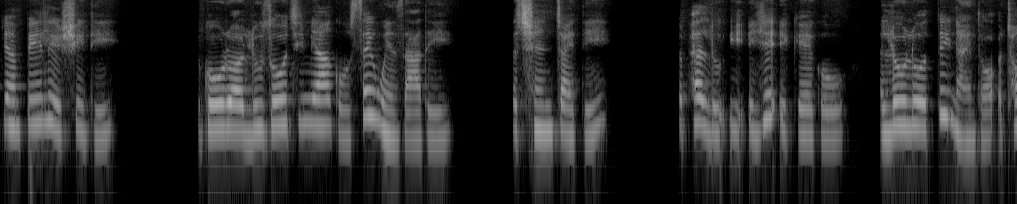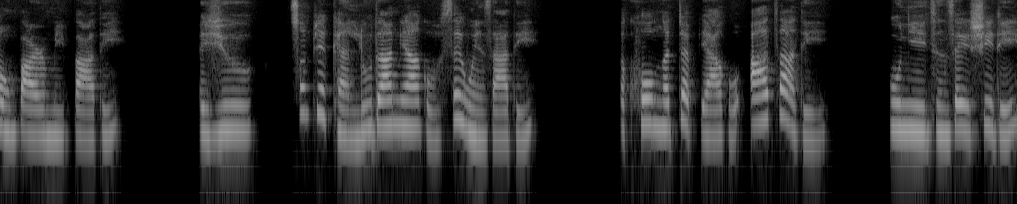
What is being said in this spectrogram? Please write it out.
ပြန်ပေးလေရှိသည်တကိုယ်တော်လူဆိုးကြီးများကိုစိတ်ဝင်စားသည်သချင်းကြိုက်သည်တစ်ဖက်လူဤအရေးအကဲကို အလိုလိုသိနိုင်သော အထုံပါရမီပါသည်အယူစွန့်ပစ်ခံလူသားများကို စိတ်ဝင်စားသည်အခိုးငတက်ပြားကို အားကြသည်ကူညီခြင်းစိတ်ရှိသည်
